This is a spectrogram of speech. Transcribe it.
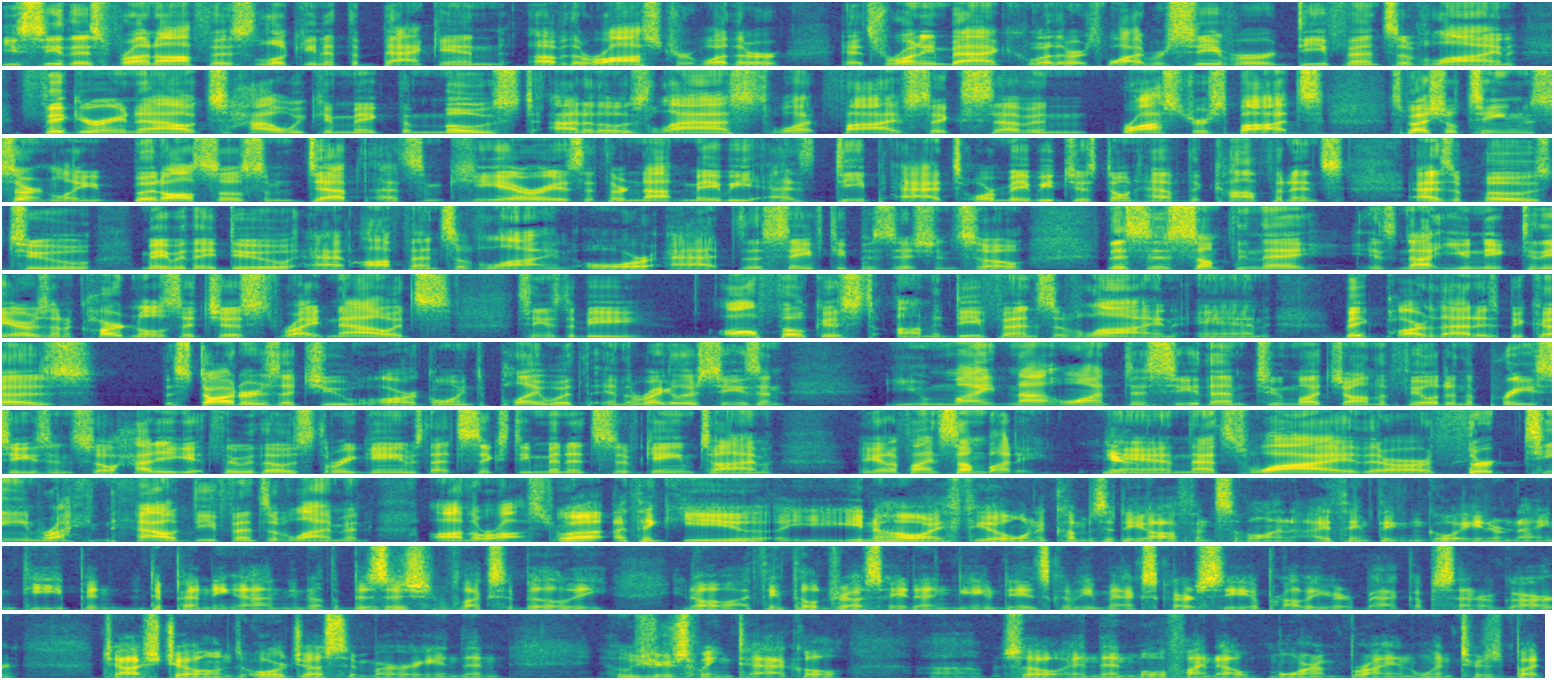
you see this front office looking at the back end of the roster, whether it's running back, whether it's wide receiver, defensive line, figuring out how we can make the most out of those last, what, five, six, seven roster spots. Special teams, certainly, but also some depth at some key areas that they're not maybe as deep at, or maybe just don't have the confidence as opposed to maybe they do at offensive line or at the safety position. So, this is something that is not unique to the Arizona Cardinals. It just right now it seems to be all focused on the defensive line, and big part of that is because the starters that you are going to play with in the regular season, you might not want to see them too much on the field in the preseason. So how do you get through those three games, that 60 minutes of game time? You got to find somebody. Yeah. And that's why there are 13 right now defensive linemen on the roster. Well, I think you you know how I feel when it comes to the offensive line. I think they can go eight or nine deep, and depending on you know the position flexibility, you know I think they'll dress eight on game day. It's going to be Max Garcia, probably your backup center guard, Josh Jones or Justin Murray, and then who's your swing tackle. Um, so, and then we'll find out more on Brian Winters, but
